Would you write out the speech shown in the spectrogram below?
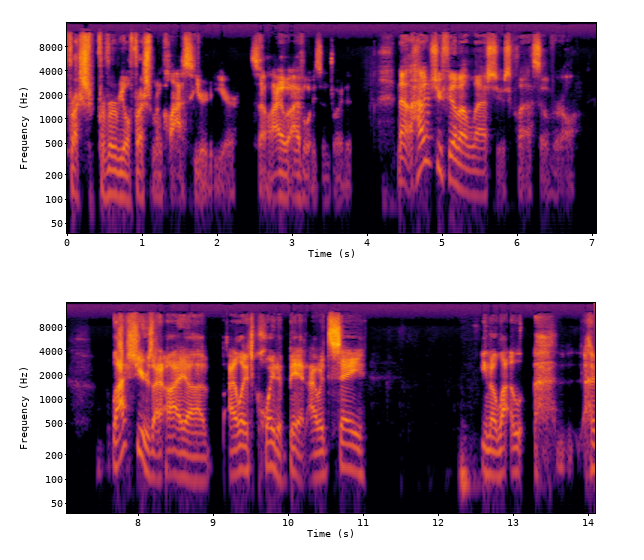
fresh proverbial freshman class year to year. So I, I've always enjoyed it. Now, how did you feel about last year's class overall? Last year's I I, uh, I liked quite a bit. I would say you know, I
